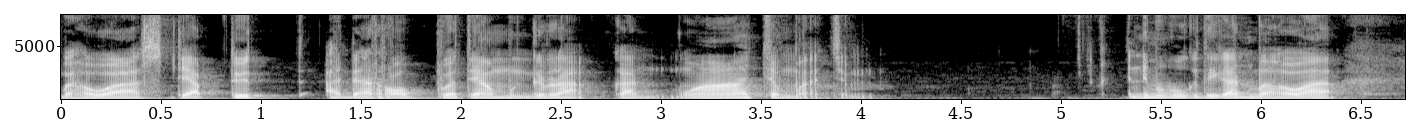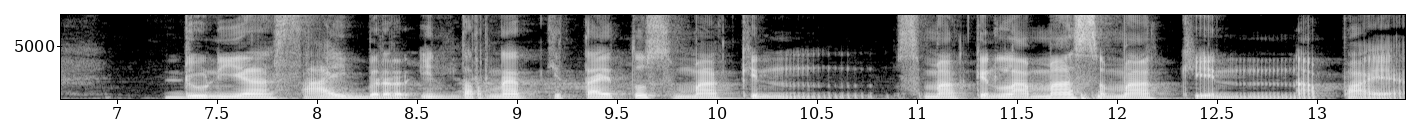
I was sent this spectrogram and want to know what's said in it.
Bahwa setiap tweet ada robot yang menggerakkan macam-macam. Ini membuktikan bahwa dunia cyber internet kita itu semakin semakin lama semakin apa ya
